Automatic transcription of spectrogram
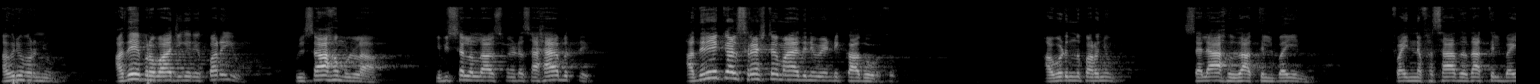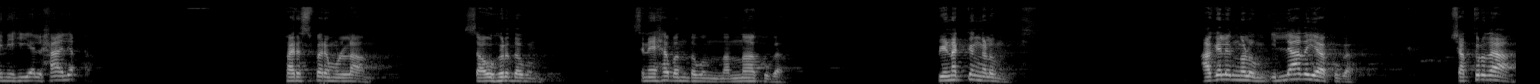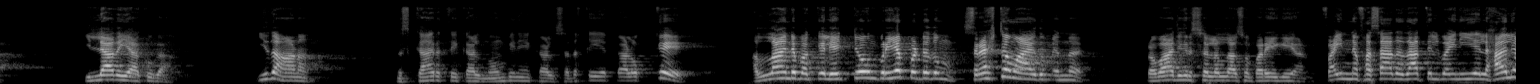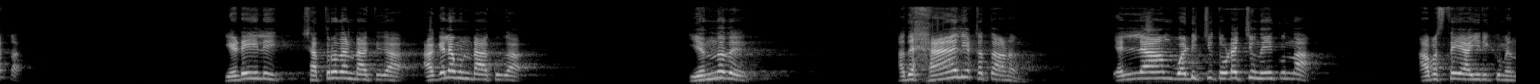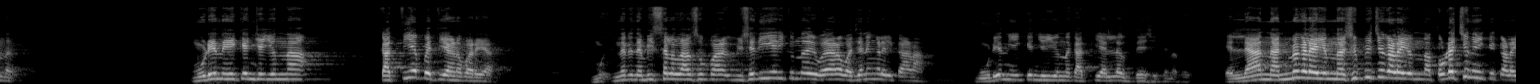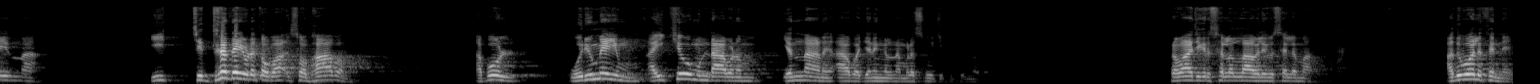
അവർ പറഞ്ഞു അതേ പ്രവാചകരെ പറയൂ. ഉത്സാഹമുള്ള നബിസല്ലാസ്മയുടെ സഹാബത്ത് അതിനേക്കാൾ ശ്രേഷ്ഠമായതിനു വേണ്ടി കാതോർത്തു. അവിടുന്ന് പറഞ്ഞു സലാഹുദാത്തിൽ ബൈൻ ഫൈന ഫസാദ് ബൈൻ പരസ്പരമുള്ള സൗഹൃദവും സ്നേഹബന്ധവും നന്നാക്കുക. പിണക്കങ്ങളും അകലങ്ങളും ഇല്ലാതെയാക്കുക. ശത്രുത ഇല്ലാതെയാക്കുക. ഇതാണ് നിസ്കാരത്തേക്കാൾ നോമ്പിനേക്കാൾ സദക്കയേക്കാൾ ഒക്കെ അള്ളാഹിന്റെ പക്കൽ ഏറ്റവും പ്രിയപ്പെട്ടതും ശ്രേഷ്ഠമായതും എന്ന് പ്രവാചകർ സല്ലാസ്വം പറയുകയാണ്. ഫസാദ ഇടയിൽ ശത്രുത ഉണ്ടാക്കുക അകലമുണ്ടാക്കുക എന്നത് അത് ഹാലിഖത്താണ്. എല്ലാം വടിച്ചു തുടച്ചു നീക്കുന്ന അവസ്ഥയായിരിക്കുമെന്ന്. മുടി നീക്കം ചെയ്യുന്ന കത്തിയെ പറ്റിയാണ് പറയാ എന്നിട്ട് നബി സല്ലാസു വിശദീകരിക്കുന്നത് വേറെ വചനങ്ങളിൽ കാണാം. മുടി നീക്കം ചെയ്യുന്ന കത്തിയല്ല ഉദ്ദേശിക്കുന്നത്. എല്ലാ നന്മകളെയും നശിപ്പിച്ചു കളയുന്ന തുടച്ചു നീക്കി കളയുന്ന ഈ ഛിദ്രതയുടെ സ്വഭാവം. അപ്പോൾ ഒരുമയും ഐക്യവും ഉണ്ടാവണം എന്നാണ് ആ വചനങ്ങൾ നമ്മളെ സൂചിപ്പിക്കുന്നത്. പ്രവാചകർ സല്ലാ അലൈഹി വസല്ലമ അതുപോലെ തന്നെ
